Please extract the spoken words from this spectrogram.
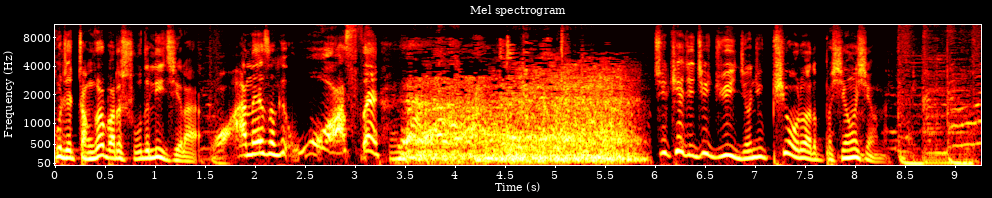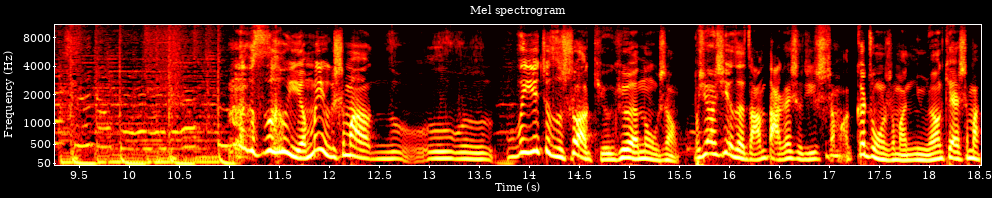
或者整个把它梳的立起来，哇，男生看，哇塞。就看见就觉已经就漂亮的不行行了。那个时候也没有什么，唯一就是上 QQ 啊弄上，不像现在咱们打开手机什么各种什么女人干什么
